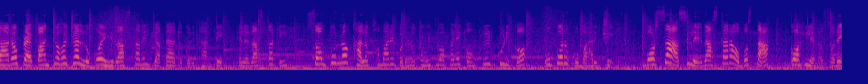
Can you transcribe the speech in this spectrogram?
ଗାଁର ପ୍ରାୟ ପାଞ୍ଚ ହଜାର ଲୋକ ଏହି ରାସ୍ତାରେ ଯାତାୟାତ କରିଥାନ୍ତି ହେଲେ ରାସ୍ତାଟି ସମ୍ପୂର୍ଣ୍ଣ ଖାଲଖମାରେ ପରିଣତ ହୋଇଥିବା ବେଳେ କଂକ୍ରିଟ୍ଗୁଡ଼ିକ ଉପରକୁ ବାହାରିଛି ବର୍ଷା ଆସିଲେ ରାସ୍ତାର ଅବସ୍ଥା କହିଲେ ନ ସରେ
